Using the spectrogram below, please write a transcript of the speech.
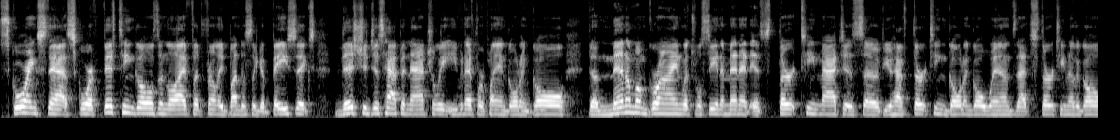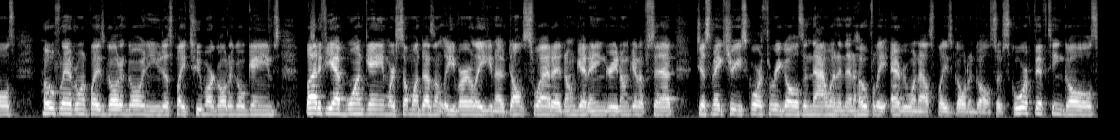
Scoring stats, score 15 goals in the live FUT friendly Bundesliga basics. This should just happen naturally, even if we're playing golden goal. The minimum grind, which we'll see in a minute, is 13 matches. So if you have 13 golden goal wins, that's 13 of the goals. Hopefully everyone plays golden goal and you just play two more golden goal games. But if you have one game where someone doesn't leave early, you know, don't sweat it, don't get angry, don't get upset. Just make sure you score three goals in that one, and then hopefully everyone else plays golden goal. So score 15 goals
